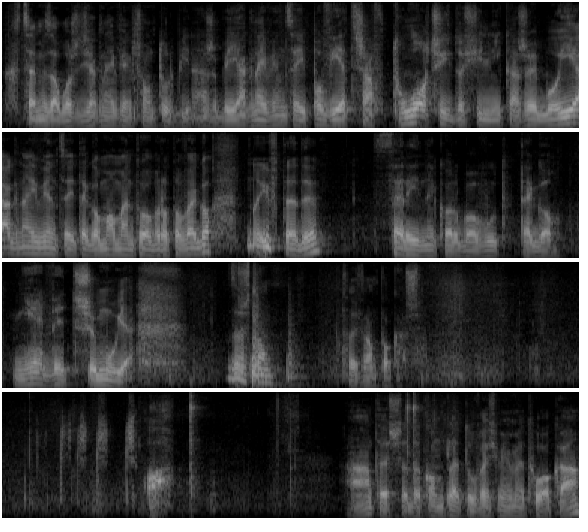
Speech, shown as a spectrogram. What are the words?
chcemy założyć jak największą turbinę, żeby jak najwięcej powietrza wtłoczyć do silnika, żeby było jak najwięcej tego momentu obrotowego. No i wtedy seryjny korbowód tego nie wytrzymuje. Zresztą coś Wam pokażę. O! A, to jeszcze do kompletu weźmiemy tłoka.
